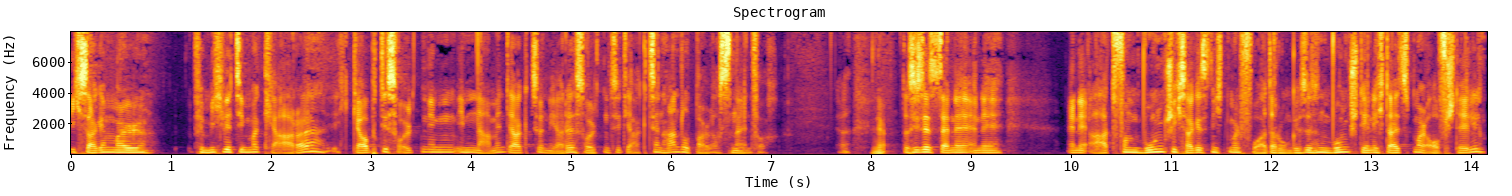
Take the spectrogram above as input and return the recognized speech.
ich sage mal, für mich wird es immer klarer. Ich glaube, die sollten im, im Namen der Aktionäre, sollten sie die Aktien handelbar lassen einfach. Ja. Ja. Das ist jetzt eine, eine, eine Art von Wunsch, ich sage jetzt nicht mal Forderung, es ist ein Wunsch, den ich da jetzt mal aufstelle.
